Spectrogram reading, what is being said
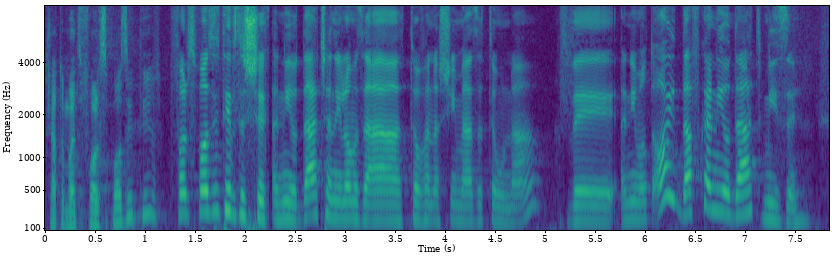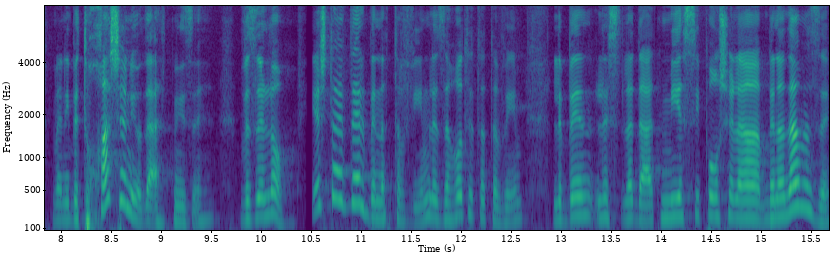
כשאת אומרת false positive? false positive זה שאני יודעת שאני לא מזהה טוב אנשים מאז התאונה, ואני אומרת, אוי, דווקא אני יודעת מי זה. ואני בטוחה שאני יודעת מי זה, וזה לא. יש את ההבדל בין התווים, לזהות את התווים, לבין לדעת מי הסיפור של הבן אדם הזה.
